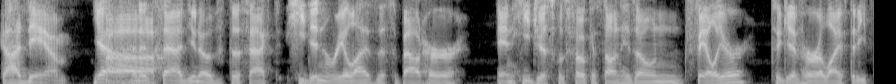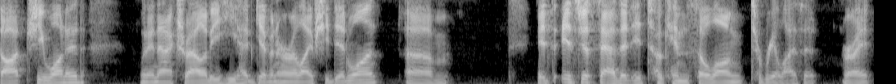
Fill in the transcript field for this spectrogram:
God damn. Yeah, and Uh, it's sad, you know, the fact he didn't realize this about her and he just was focused on his own failure to give her a life that he thought she wanted, when in actuality he had given her a life she did want. Um, it's it's just sad that it took him so long to realize it, right?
